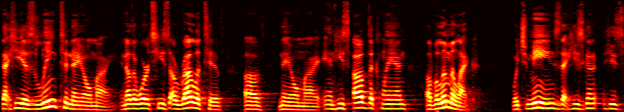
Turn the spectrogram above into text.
that he is linked to Naomi. In other words, he's a relative of Naomi, and he's of the clan of Elimelech, which means that he's, gonna, he's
